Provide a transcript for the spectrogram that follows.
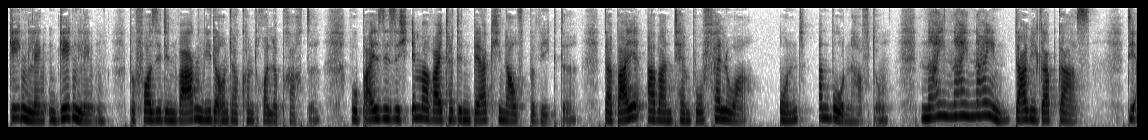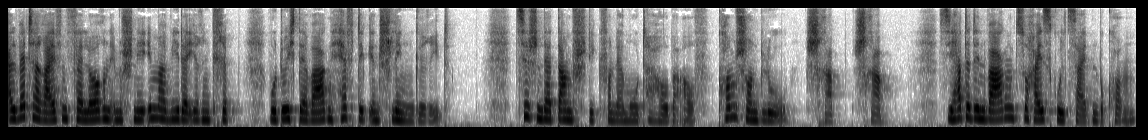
Gegenlenken, gegenlenken, bevor sie den Wagen wieder unter Kontrolle brachte, wobei sie sich immer weiter den Berg hinauf bewegte, dabei aber an Tempo verlor und an Bodenhaftung. Nein, nein, nein! Darby gab Gas. Die Allwetterreifen verloren im Schnee immer wieder ihren Grip, wodurch der Wagen heftig in Schlingen geriet. Zischender Dampf stieg von der Motorhaube auf. Komm schon, Blue. Schrapp, schrapp. Sie hatte den Wagen zu Highschool-Zeiten bekommen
